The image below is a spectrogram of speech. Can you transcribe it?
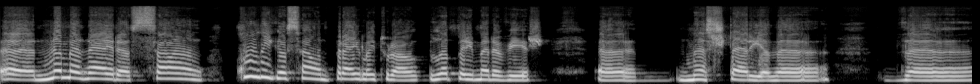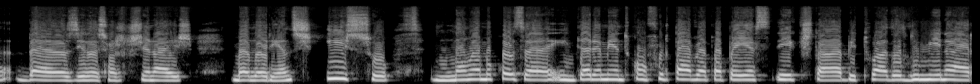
Uh, na Madeira são coligação pré-eleitoral pela primeira vez uh, na história da, da, das eleições regionais madeirenses. Isso não é uma coisa inteiramente confortável para o PSD, que está habituado a dominar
